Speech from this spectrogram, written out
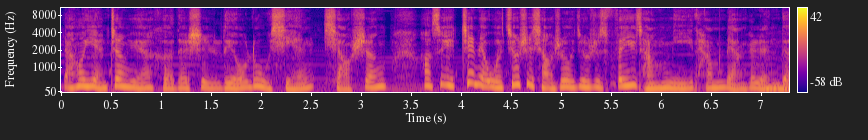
然后演郑元和的是刘陆贤小生，好，所以这里我就是小时候就是非常迷他们两个人的，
